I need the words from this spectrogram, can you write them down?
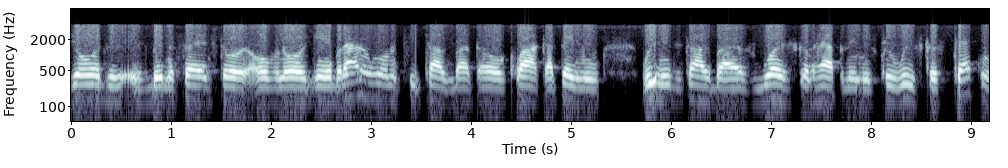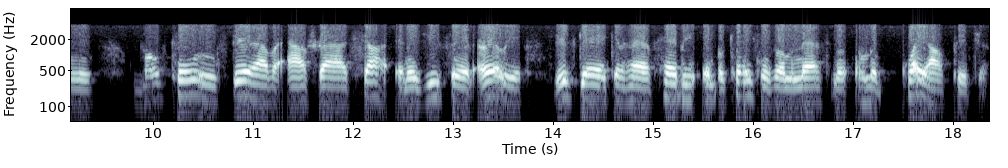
Georgia, it's been the same story over and over again. But I don't want to keep talking about the whole clock. I think we, we need to talk about what's going to happen in these two weeks because technically – both teams still have an outside shot. And as you said earlier, this game can have heavy implications on the national on the playoff picture.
